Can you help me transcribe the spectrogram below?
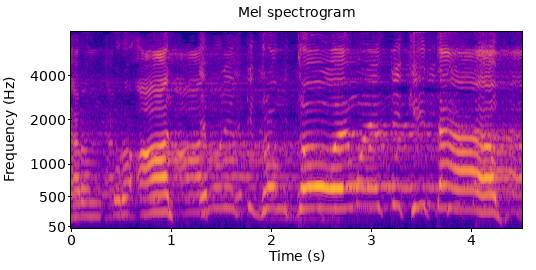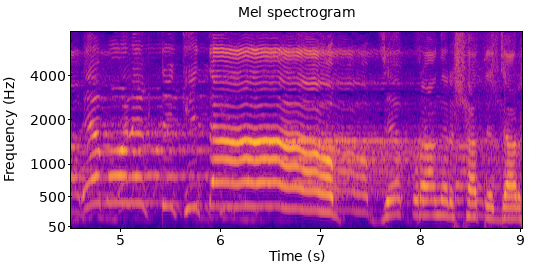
কারণ কোরআন এমন একটি গ্রন্থ, এমন একটি কিতাব, এমন একটি কিতাব যে কোরআনের সাথে যার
